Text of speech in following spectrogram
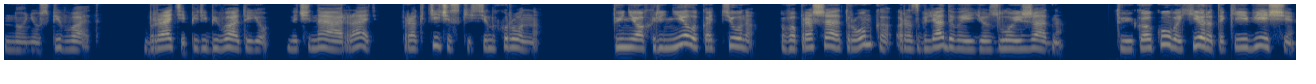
но не успевает. Братья перебивают ее, начиная орать, практически синхронно. «Ты не охренела, котена?» — вопрошает Ромка, разглядывая ее зло и жадно. «Ты какого хера такие вещи?»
